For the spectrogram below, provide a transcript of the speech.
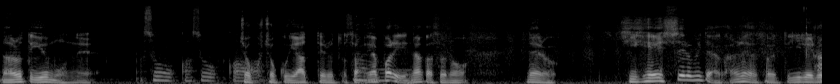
なるって言うもんね。ーそうかそうか。ちょくちょくやってるとさうん。やっぱりなんかそのなんやろ疲弊してるみたいだからねそうやって入れる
